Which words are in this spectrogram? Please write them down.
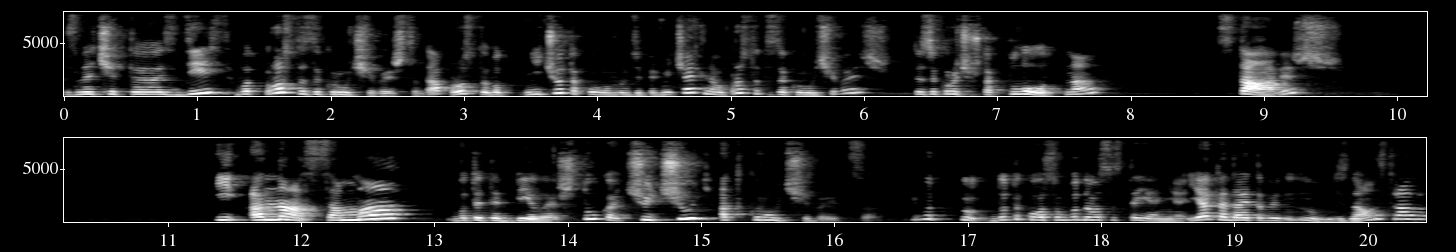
Значит, э, здесь вот просто закручиваешься, да, просто вот ничего такого вроде примечательного, просто ты закручиваешь, ты закручиваешь так плотно, ставишь, и она сама, вот эта белая штука, чуть-чуть откручивается. И вот ну, до такого свободного состояния. Я когда этого ну, не знала сразу,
